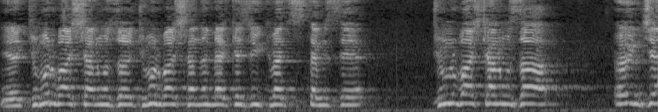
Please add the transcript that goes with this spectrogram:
e, Cumhurbaşkanımızı, Cumhurbaşkanlığı Merkezi Hükümet Sistemimizi, Cumhurbaşkanımıza önce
